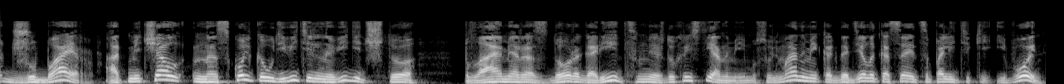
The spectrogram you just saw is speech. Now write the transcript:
Джубайр отмечал, насколько удивительно видеть, что пламя раздора горит между христианами и мусульманами, когда дело касается политики и войн,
